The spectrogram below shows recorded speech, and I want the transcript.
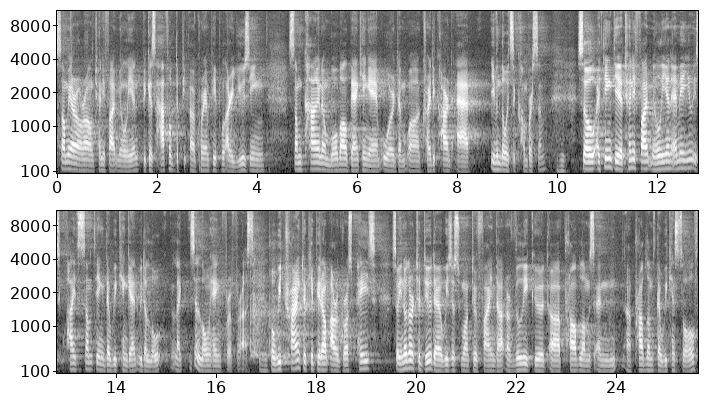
somewhere around 25 million because half of the Korean people are using some kind of mobile banking app or the credit card app, even though it's cumbersome. So I think the 25 million MAU is quite something that we can get with a low, like it's a low hang for, for us. But we're trying to keep it up our growth pace. So in order to do that, we just want to find out a really good uh, problems and uh, problems that we can solve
